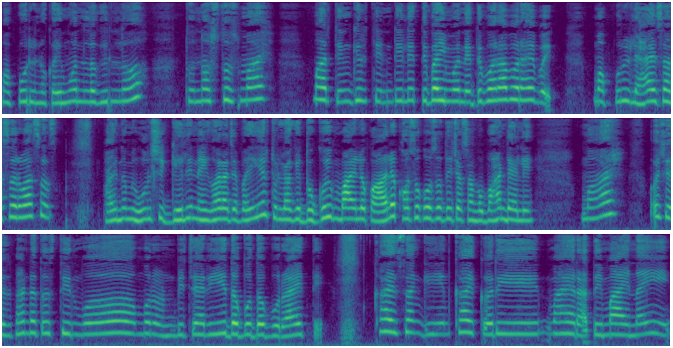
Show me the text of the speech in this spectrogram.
मग पोरीनं काही म्हणलं गेलं तो नसतोच माय. मारतीन गिरतीन दिले ते बाई म्हणे ते बराबर आहे बाई. मापुरीला हाय सासरवासच बाई ना मी उलशी गेली नाही घराच्या बाहेर तुला लागे दोघंही माय लोक आले खसं खसं त्याच्या सांग भांड्याले. माय असेच भांडत असतील व म्हणून बिचारी दबू दबू राहते. काय सांगीन काय करीन? माहेर माय नाही.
